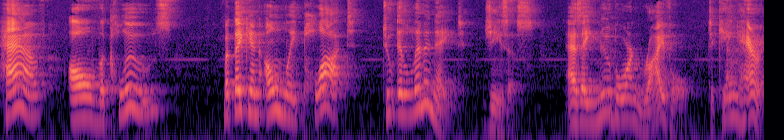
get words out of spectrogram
have all the clues, but they can only plot to eliminate Jesus as a newborn rival to King Herod.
